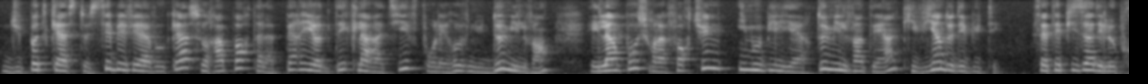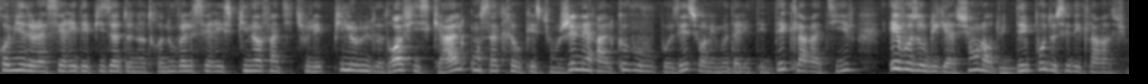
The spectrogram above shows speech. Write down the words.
du podcast CBV Avocat se rapporte à la période déclarative pour les revenus 2020 et l'impôt sur la fortune immobilière 2021 qui vient de débuter. Cet épisode est le premier de la série d'épisodes de notre nouvelle série spin-off intitulée Pilule de droit fiscal, consacrée aux questions générales que vous vous posez sur les modalités déclaratives et vos obligations lors du dépôt de ces déclarations.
